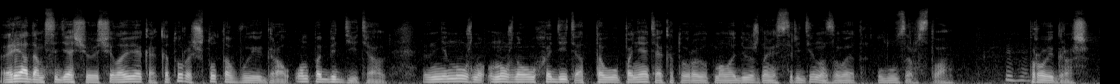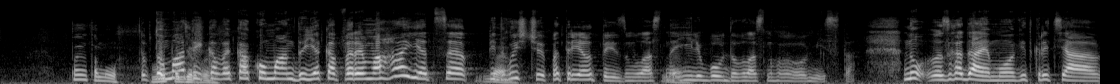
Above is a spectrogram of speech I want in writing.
рядом сидящего человека, который что-то выиграл, он победитель. Не нужно, нужно уходить от того понятия, которое вот молодежная среде называют лузерство, проигрыш. Поэтому Тобто мати. КВК команду, яка перемагає, це підвищує патріотизм, власне, Да. і любов до власного міста. Ну, згадаємо відкриття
